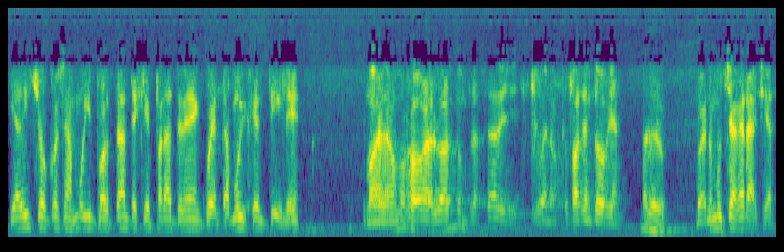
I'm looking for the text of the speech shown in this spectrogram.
y ha dicho cosas muy importantes que es para tener en cuenta, muy gentil. ¿eh? Bueno, por favor, Alberto, un placer y, bueno, que pasen todos bien. Bueno, muchas gracias.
